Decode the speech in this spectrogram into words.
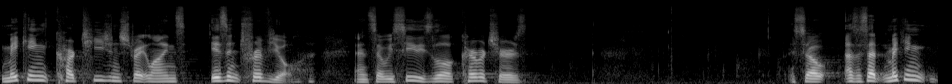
making Cartesian straight lines isn't trivial. And so we see these little curvatures so as I said, making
